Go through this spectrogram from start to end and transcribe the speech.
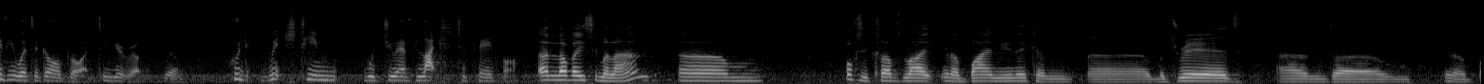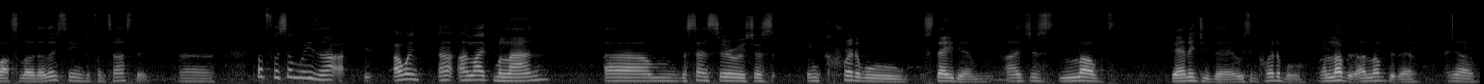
if you were to go abroad to Europe, Yeah. who, which team would you have liked to play for? I love AC Milan. Um, obviously, clubs like you know Bayern Munich and uh, Madrid and um, you know Barcelona. Those teams are fantastic. Uh, but for some reason, I, I went. I, I like Milan. Um, the San Siro is just incredible stadium. I just loved the energy there. It was incredible. I loved it. I loved it there. Yeah.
